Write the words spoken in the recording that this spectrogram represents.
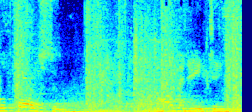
Will fall soon. Dominating.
